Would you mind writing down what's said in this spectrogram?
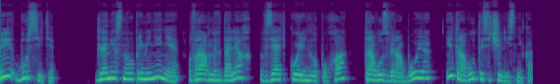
при бурсите. Для местного применения в равных долях взять корень лопуха, траву зверобоя и траву тысячелистника.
